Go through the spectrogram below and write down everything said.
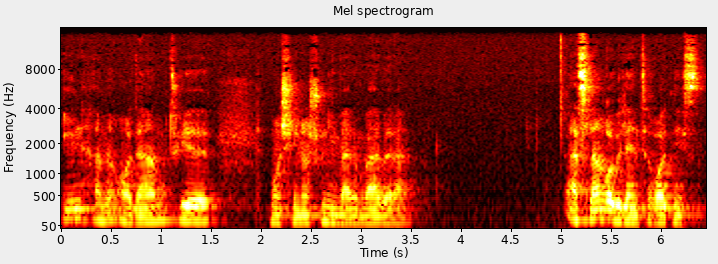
این همه آدم توی ماشیناشون این برون بر برن. اصلا قابل انتقاد نیست.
